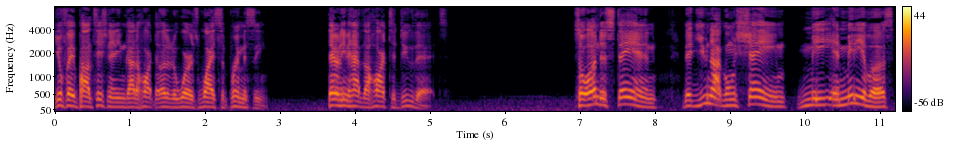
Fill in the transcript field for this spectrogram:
Your favorite politician ain't even got the heart to utter the words white supremacy. They don't even have the heart to do that. So understand that you're not going to shame me and many of us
